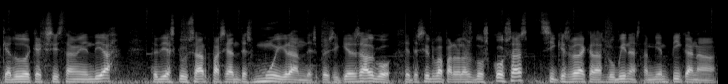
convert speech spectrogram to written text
que dudo que existan hoy en día, tendrías que usar paseantes muy grandes, pero si quieres algo que te sirva para las dos cosas, sí que es verdad que las lubinas también pican a,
